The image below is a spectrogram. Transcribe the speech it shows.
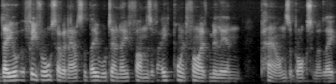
they FIFA also announced that they will donate funds of 8.5 million pounds approximately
